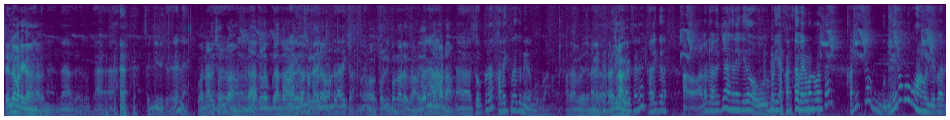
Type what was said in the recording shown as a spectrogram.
செல்ல மாட்டேங்கிறாங்க சொல்லி இருக்கிறது என்ன? ஒரு நாளும் சொல்லுவாங்க. அந்த ஆக்களை இப்படி கொண்டு கதைக்கிறாங்களே சொல்லி கொண்டு இருக்கிறாங்க. இதை விட மாட்டாங்க. டாக்டரை கதைக்கிறதுக்கு நேரம் கொடுக்குறாங்க அதான் பிரச்சனை. கதைக்கிற அவர் கதைச்சு அங்கே ஏதோ உருப்படியாக கதை வர மட்டும் பார்த்தால் கதைச்சா நேரம் கொடுக்குறாங்களே இல்லையா பாரு.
